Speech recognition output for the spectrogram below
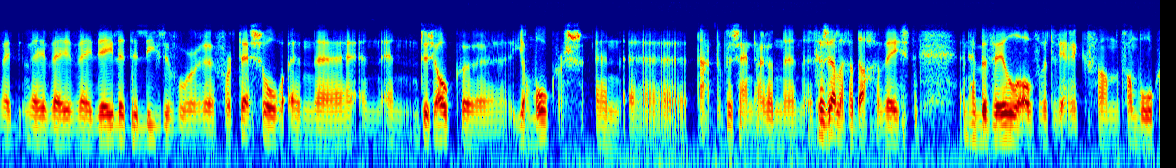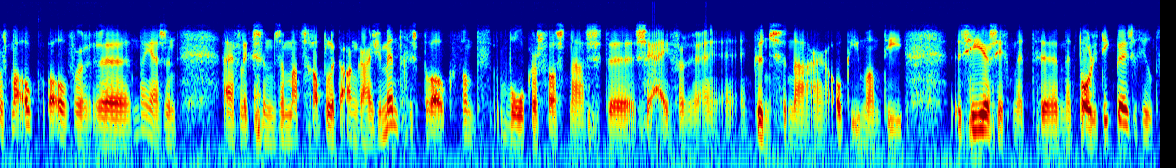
wij, wij, wij, wij, delen de liefde voor, uh, voor Tessel en, en, en dus ook Jan Wolkers. En nou, we zijn daar een, een, gezellige dag geweest. En hebben veel over het werk van, van Wolkers. Maar ook over nou ja, zijn, eigenlijk zijn, zijn maatschappelijk engagement gesproken. Want Wolkers was naast schrijver en, en, kunstenaar ook iemand die zeer zich met, met politiek bezighield.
